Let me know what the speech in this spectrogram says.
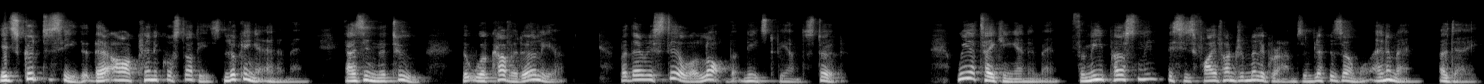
It's good to see that there are clinical studies looking at NMN, as in the two that were covered earlier, but there is still a lot that needs to be understood. We are taking NMN. For me personally, this is 500 milligrams of liposomal NMN a day.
